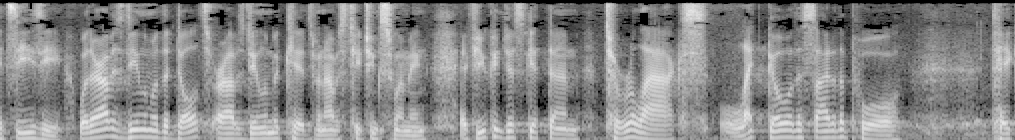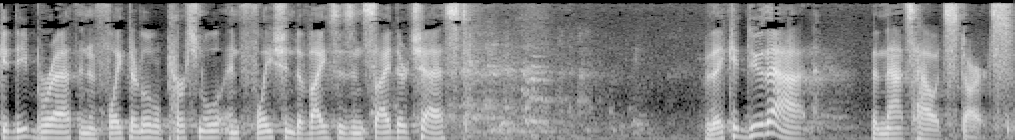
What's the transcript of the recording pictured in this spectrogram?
It's easy. Whether I was dealing with adults or I was dealing with kids when I was teaching swimming, if you can just get them to relax, let go of the side of the pool, take a deep breath and inflate their little personal inflation devices inside their chest. if they could do that, then that's how it starts.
